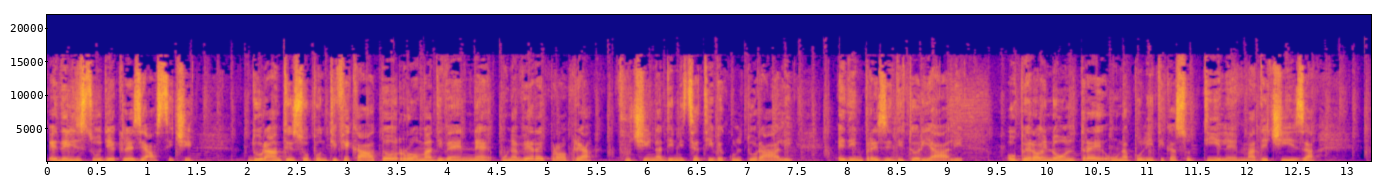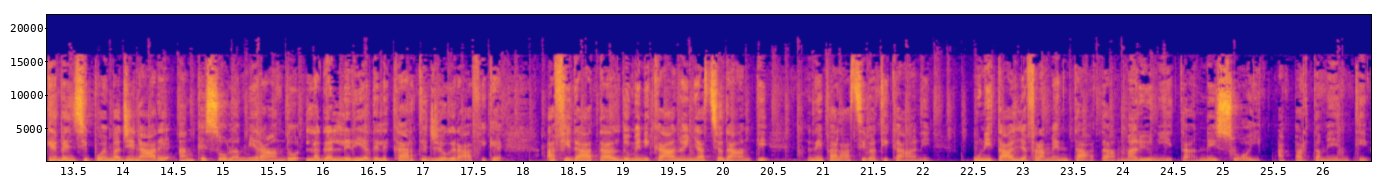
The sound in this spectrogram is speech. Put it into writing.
e degli studi ecclesiastici. Durante il suo pontificato Roma divenne una vera e propria fucina di iniziative culturali e di imprese editoriali. Operò inoltre una politica sottile ma decisa che ben si può immaginare anche solo ammirando la galleria delle carte geografiche affidata al domenicano Ignazio Danti nei palazzi vaticani, un'Italia frammentata ma riunita nei suoi appartamenti.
